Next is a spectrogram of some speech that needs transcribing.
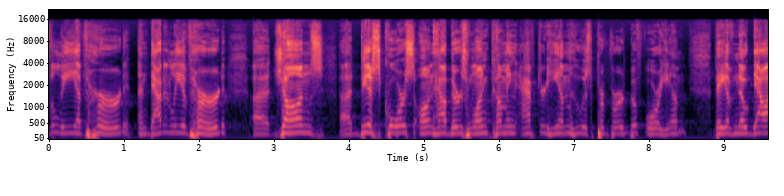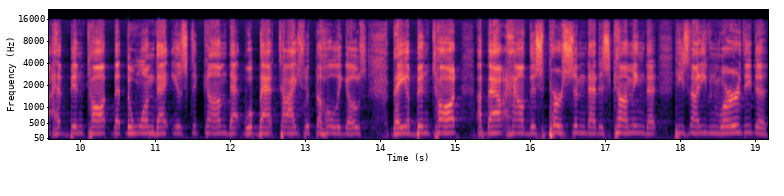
have heard, undoubtedly have heard uh, John's uh, discourse on how there's one coming after him who is preferred before him. They have no doubt have been taught that the one that is to come that will baptize with the Holy Ghost. They have been taught about how this person that is coming that he's not even worthy to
